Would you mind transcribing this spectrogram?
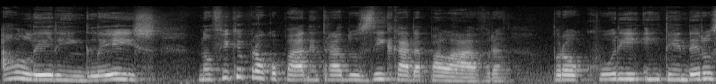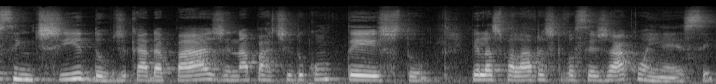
ao ler em inglês, não fique preocupado em traduzir cada palavra. Procure entender o sentido de cada página a partir do contexto, pelas palavras que você já conhece,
